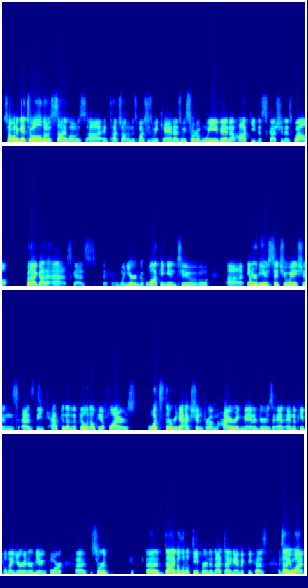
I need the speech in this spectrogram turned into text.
So I want to get to all those silos uh, and touch on them as much as we can as we sort of weave in a hockey discussion as well. But I got to ask, as when you're walking into uh, interview situations as the captain of the Philadelphia Flyers, what's the reaction from hiring managers and, and the people that you're interviewing for? Uh, sort of uh, dive a little deeper into that dynamic because I tell you what,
